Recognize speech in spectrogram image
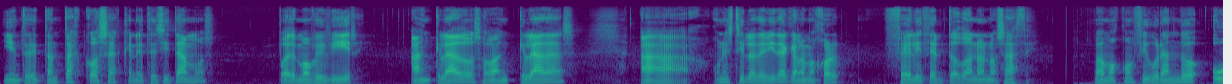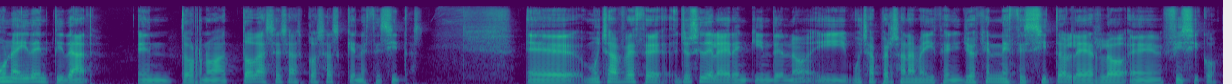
Y entre tantas cosas que necesitamos, podemos vivir anclados o ancladas a un estilo de vida que a lo mejor feliz del todo no nos hace. Vamos configurando una identidad en torno a todas esas cosas que necesitas. Eh, muchas veces, yo soy de leer en Kindle, ¿no? Y muchas personas me dicen, yo es que necesito leerlo en físico.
